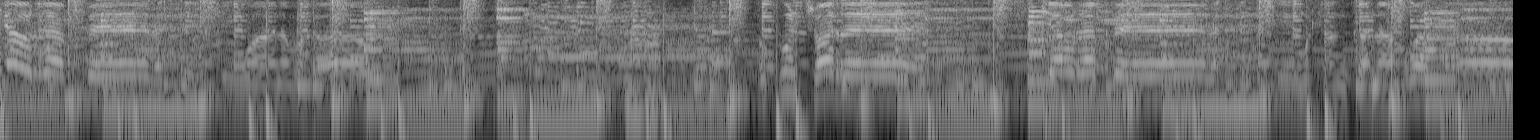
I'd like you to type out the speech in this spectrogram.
kya urapela sekiwana wahau ukuntshwarele kya urapela sekimuhlankana wahau mtate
